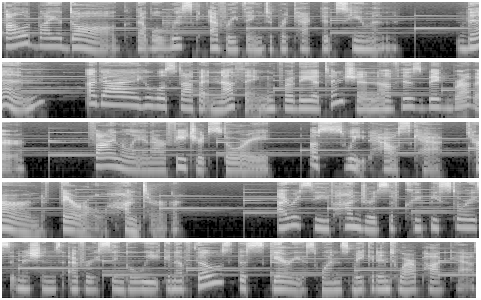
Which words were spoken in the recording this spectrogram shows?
followed by a dog that will risk everything to protect its human. Then, a guy who will stop at nothing for the attention of his big brother. Finally, in our featured story, a sweet house cat turned feral hunter. I receive hundreds of creepy story submissions every single week, and of those, the scariest ones make it into our podcast,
